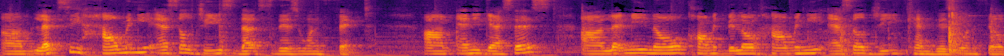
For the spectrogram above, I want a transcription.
Um, let's see how many SLGs does this one fit. Um, any guesses? Uh, let me know, comment below how many SLG can this one fill,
